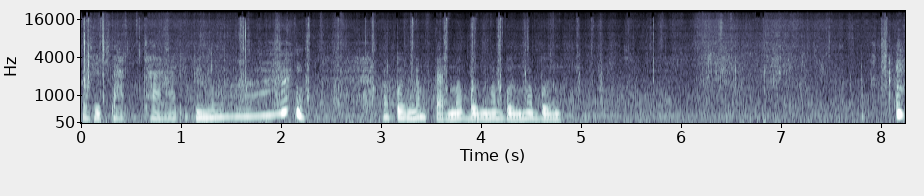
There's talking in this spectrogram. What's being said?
ก็สิตัดขาที่พี่น้องมาเบิงน้ำกันมาเบิงมาเบิงมาเบิงอื้อ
